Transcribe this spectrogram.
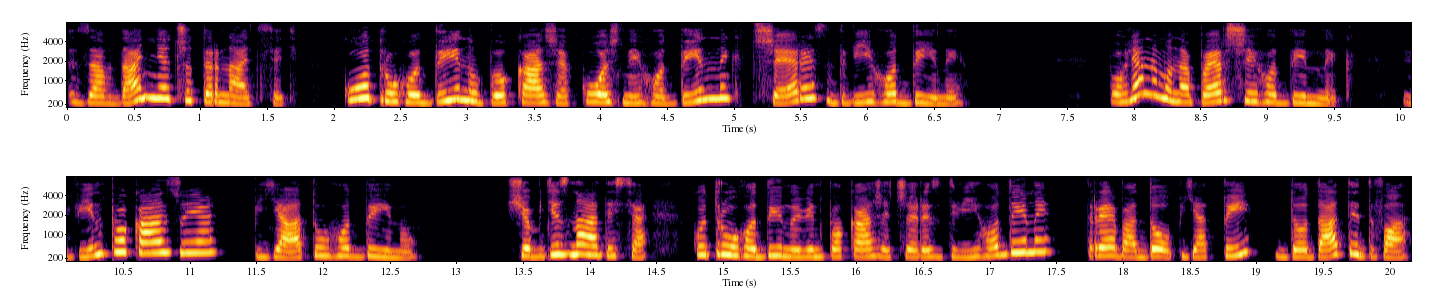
Завдання 14. Котру годину покаже кожний годинник через 2 години. Поглянемо на перший годинник. Він показує п'яту годину. Щоб дізнатися, котру годину він покаже через 2 години, треба до 5 додати 2.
